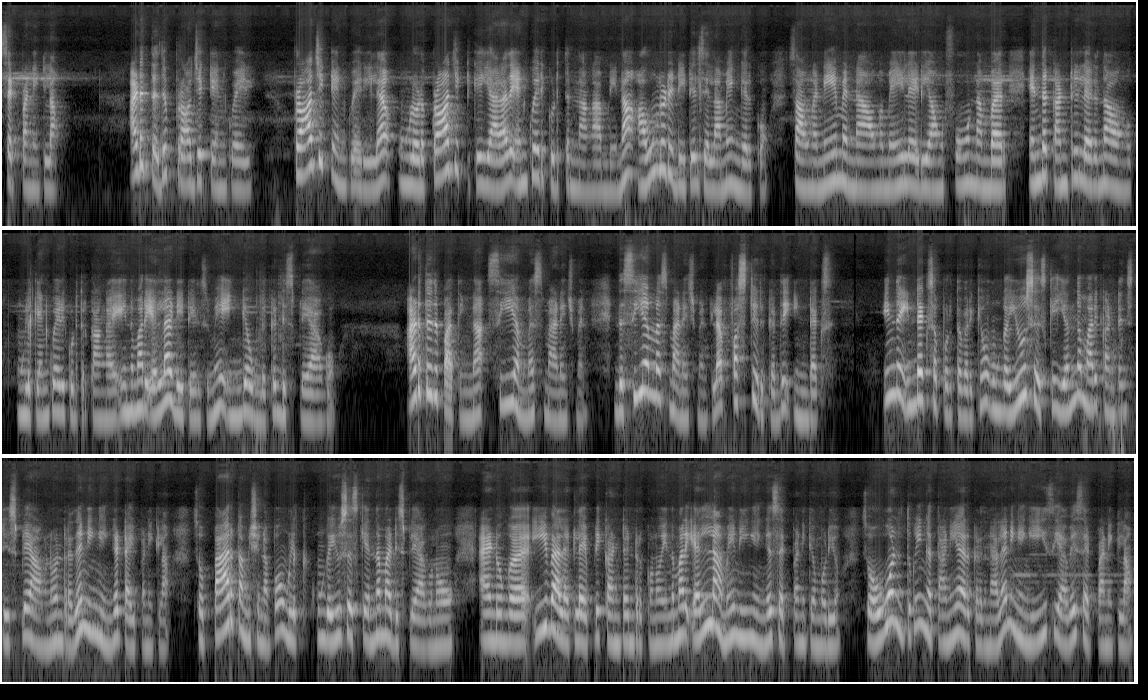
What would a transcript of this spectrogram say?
செட் பண்ணிக்கலாம். அடுத்தது ப்ராஜெக்ட் என்கொயரி ப்ராஜெக்ட் என்கொயரியில் உங்களோட ப்ராஜெக்ட்டுக்கு யாராவது என்கொயரி கொடுத்துருந்தாங்க அப்படின்னா அவங்களோட டீட்டெயில்ஸ் எல்லாமே இங்கே இருக்கும். ஸோ அவங்க நேம் என்ன அவங்க மெயில் ஐடி அவங்க ஃபோன் நம்பர் எந்த கண்ட்ரிலேருந்து அவங்க உங்களுக்கு என்கொயரி கொடுத்துருக்காங்க இந்த மாதிரி எல்லா டீட்டெயில்ஸுமே இங்கே உங்களுக்கு டிஸ்ப்ளே ஆகும். அடுத்தது பார்த்திங்கன்னா சிஎம்எஸ் மேனேஜ்மெண்ட் இந்த சிஎம்எஸ் மேனேஜ்மெண்ட்டில் ஃபஸ்ட் இருக்கிறது இண்டெக்ஸ் இந்த இண்டெக்ஸை பொறுத்த வரைக்கும் உங்கள் யூசர்ஸ்க்கு எந்த மாதிரி கண்டென்ட்ஸ் டிஸ்ப்ளே ஆகணுன்றதை நீங்கள் இங்கே டைப் பண்ணிக்கலாம். ஸோ பேர் கமிஷன் அப்போ உங்களுக்கு உங்கள் யூசர்ஸ்க்கு எந்த மாதிரி டிஸ்ப்ளே ஆகணும்? அண்ட் உங்கள் இ வேலெட்டில் எப்படி கண்டென்ட் இருக்கணும்? இந்த மாதிரி எல்லாமே நீங்கள் இங்கே செட் பண்ணிக்க முடியும். ஸோ ஒவ்வொன்றுத்துக்கும் இங்கே தனியாக இருக்கிறதுனால நீங்கள் இங்கே ஈஸியாகவே செட் பண்ணிக்கலாம்.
